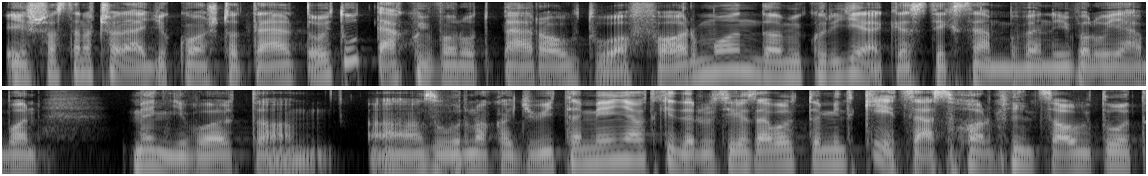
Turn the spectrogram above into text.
és aztán a családjuk konstatálta, hogy tudták, hogy van ott pár autó a farmon, de amikor így elkezdték számba venni, hogy valójában mennyi volt a, az úrnak a gyűjteménye, ott kiderült igazából több mint 230 autót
